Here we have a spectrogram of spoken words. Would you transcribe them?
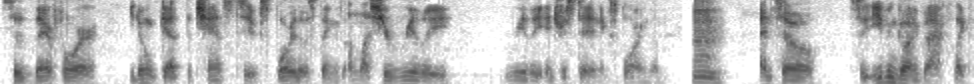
So therefore, you don't get the chance to explore those things unless you're really, really interested in exploring them. Mm. And so, so even going back, like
